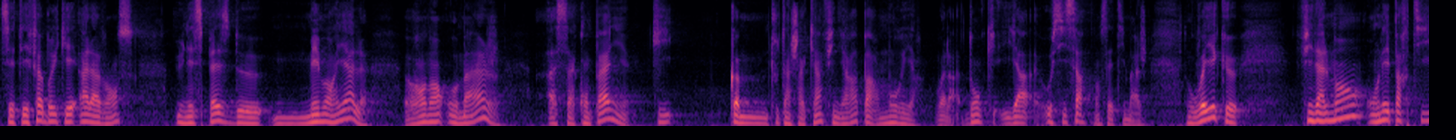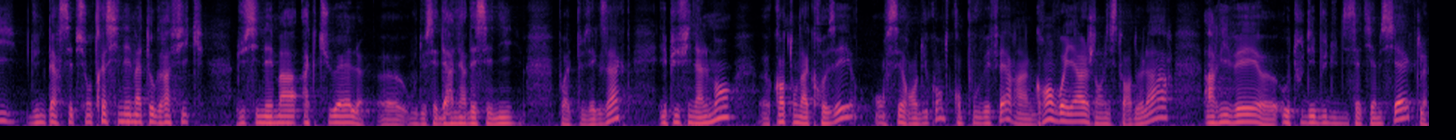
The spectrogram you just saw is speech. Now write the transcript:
s'était fabriqué à l'avance une espèce de mémorial rendant hommage à sa compagne qui, comme tout un chacun, finira par mourir. Voilà. Donc il y a aussi ça dans cette image. Donc vous voyez que finalement, on est parti d'une perception très cinématographique du cinéma actuel euh, ou de ces dernières décennies, pour être plus exact. Et puis finalement, euh, quand on a creusé, on s'est rendu compte qu'on pouvait faire un grand voyage dans l'histoire de l'art, arriver euh, au tout début du XVIIe siècle,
